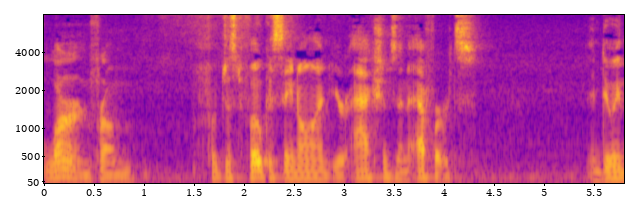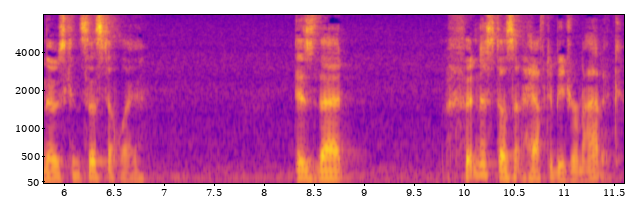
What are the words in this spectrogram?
learn from, from just focusing on your actions and efforts and doing those consistently is that fitness doesn't have to be dramatic.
